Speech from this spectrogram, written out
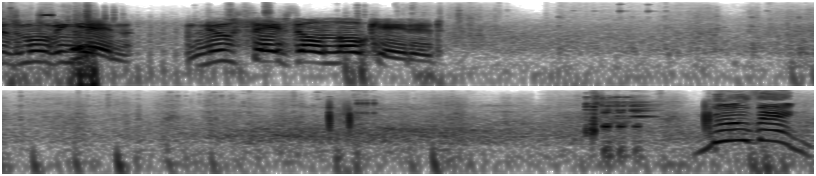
Is moving in. New safe zone located. Moving!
